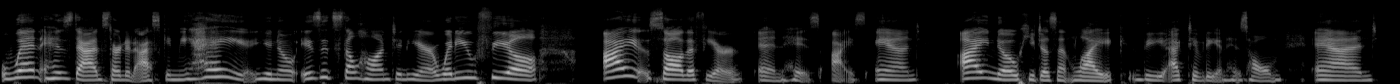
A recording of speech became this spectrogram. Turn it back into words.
when his dad started asking me, hey, you know, is it still haunted here? What do you feel? I saw the fear in his eyes and I know he doesn't like the activity in his home. And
